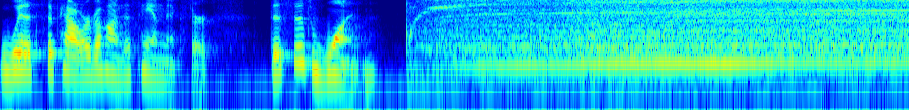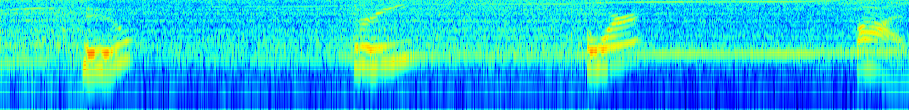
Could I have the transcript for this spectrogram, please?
with the power behind this hand mixer. This is one. Two three, four, five.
